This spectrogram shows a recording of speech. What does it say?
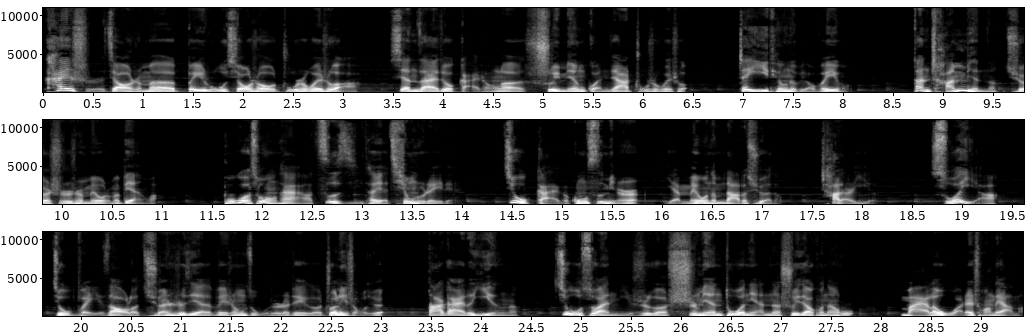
开始叫什么被褥销售株式会社啊，现在就改成了睡眠管家株式会社。这一听就比较威风，但产品呢，确实是没有什么变化。不过苏永泰啊，自己他也清楚这一点，就改个公司名也没有那么大的噱头，差点意思。所以啊。就伪造了全世界卫生组织的这个专利手续，大概的意思呢，就算你是个失眠多年的睡觉困难户，买了我这床垫子，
